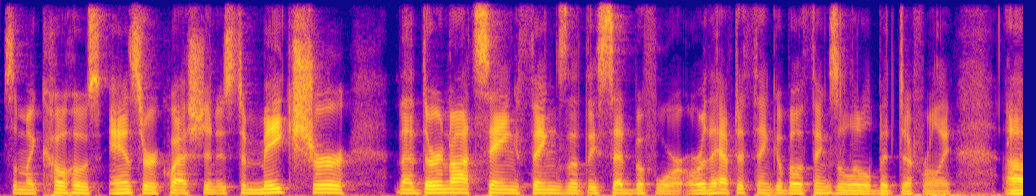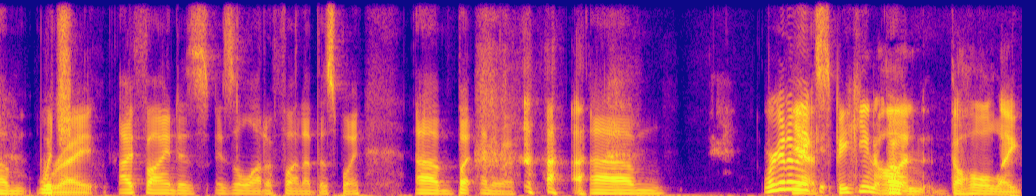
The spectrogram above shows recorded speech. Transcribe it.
some of my co-hosts answer a question is to make sure that they're not saying things that they said before or they have to think about things a little bit differently um which right I find is is a lot of fun at this point. Um, but anyway, um, we're gonna yeah make speaking oh. on the whole like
